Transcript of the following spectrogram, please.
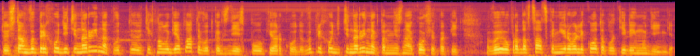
То есть там вы приходите на рынок, вот э, технология оплаты, вот как здесь, по QR-коду. Вы приходите на рынок, там, не знаю, кофе попить. Вы у продавца сканировали код, оплатили ему деньги.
